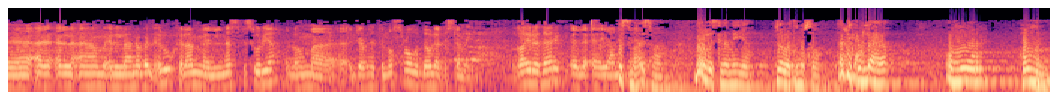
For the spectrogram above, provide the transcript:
آه، ال- ال- اللي أنا بنقله كلام الناس في سوريا اللي هم جبهة النصرة والدولة الإسلامية. غير ذلك آه، يعني اسمع اسمع. الدولة الإسلامية جبهة النصرة هذه كلها أمور هم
